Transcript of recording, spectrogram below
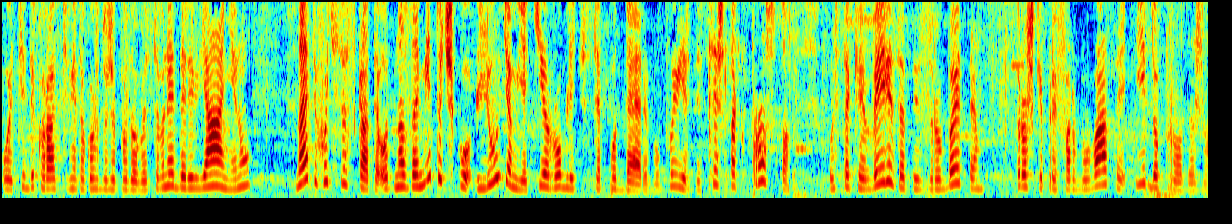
Ой, ці декорації мені також дуже подобаються. Вони дерев'яні. Ну, знаєте, хочеться сказати, от на заміточку людям, які роблять все по дереву. Повірте, це ж так просто ось таке вирізати, зробити, трошки прифарбувати і до продажу.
